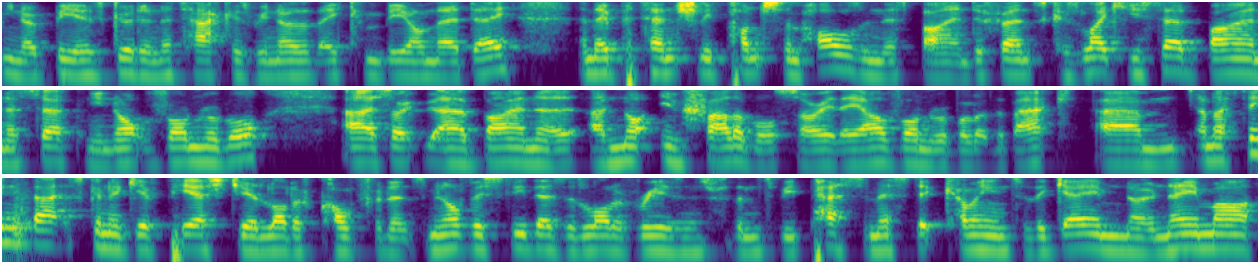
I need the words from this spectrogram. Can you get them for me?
you know be as good an attack as we know that they can be on their day, and they potentially punch some holes in this Bayern defense because, like you said, Bayern are certainly not vulnerable. Uh, sorry, uh, Bayern are, are, not infallible. Sorry, they are vulnerable at the back, um, and I think that's going to give PSG a lot of confidence. I mean, obviously, there's a lot of reasons for them to be pessimistic coming into the game. No Neymar,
